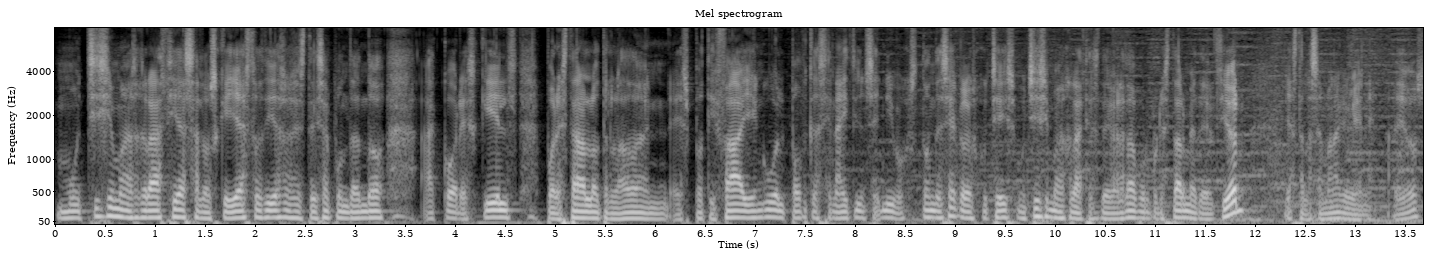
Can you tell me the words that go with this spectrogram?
Muchísimas gracias a los que ya estos días os estáis apuntando a Core Skills por estar al otro lado en Spotify, en Google Podcast, en iTunes, en Evox, donde sea que lo escuchéis. Muchísimas gracias de verdad por prestarme atención y hasta la semana que viene. Adiós.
